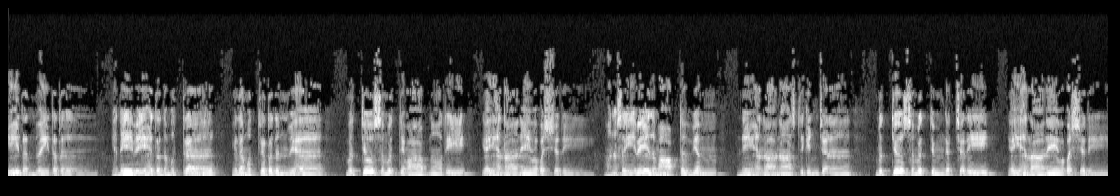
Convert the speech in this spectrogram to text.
एतद्वै तत् यदेवेह तदमुत्र यदमुत्र तदन्व्यः मृत्योः मृत्युमाप्नोति य इह नानेव पश्यति। मनसैवेदमाप्तव्यम् नेह नानास्ति किञ्चन। मृत्योः मृत्युम् गच्छति य इह नानेव पश्यति।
